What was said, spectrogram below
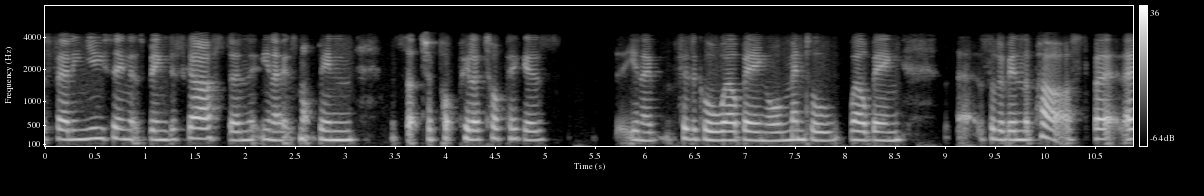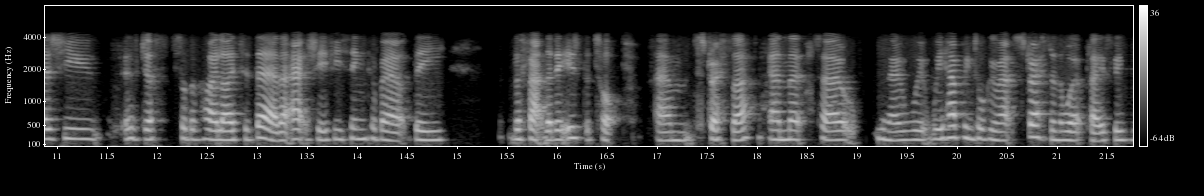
a fairly new thing that's being discussed, and you know, it's not been such a popular topic as you know physical well-being or mental well-being uh, sort of in the past. But as you have just sort of highlighted there, that actually, if you think about the the fact that it is the top um, stressor, and that uh, you know we, we have been talking about stress in the workplace. We've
